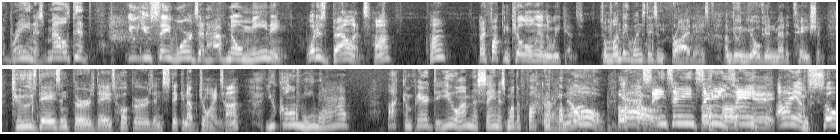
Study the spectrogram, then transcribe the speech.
your brain is melted. You, you say words that have no meaning. What is balance, huh? Huh? Did I fucking kill only on the weekends? So Monday, Wednesdays, and Fridays, I'm doing yoga and meditation. Tuesdays and Thursdays, hookers and sticking up joints, huh? You call me mad? Fuck compared to you, I'm the sanest motherfucker I know. Oh. yeah, oh. sane, sane, sane, sane. Okay. I am so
